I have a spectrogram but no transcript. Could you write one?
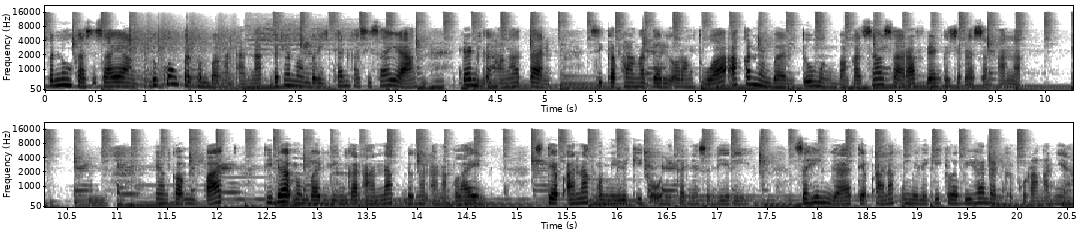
penuh kasih sayang. Dukung perkembangan anak dengan memberikan kasih sayang dan kehangatan. Sikap hangat dari orang tua akan membantu mengembangkan sel saraf dan kecerdasan anak. Yang keempat, tidak membandingkan anak dengan anak lain. Setiap anak memiliki keunikannya sendiri, sehingga tiap anak memiliki kelebihan dan kekurangannya.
